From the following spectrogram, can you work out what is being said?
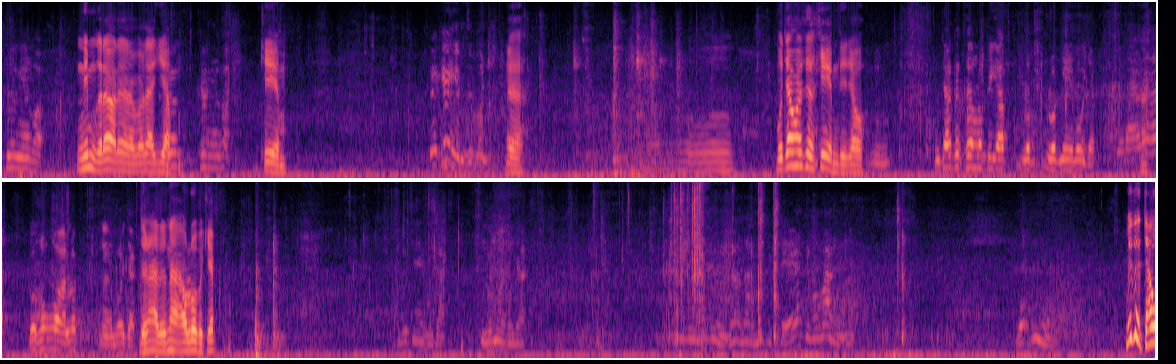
เครื่องยังก่อนนิ่มก็ได้ได้เวลาเหยียบเครื่องยังก่อนเข้มเครื่องแค่เอ็มสิบวันเออบุเจ้าก็เครื่องเข้มดิเจ้าคุณจักรเครื่องรถปิกอัพรถรถเงยบ่จักรถหกล้อรถนั่นบ่จักเดี๋ยวหน้าเดี๋ยวหน้าเอารถไปเก็บรถเงยบ่จักรถน้อยบ่จักน้ำมันสิแตกจะมาว่างอยู่นี่บ่นี่ มิแต่เจ้า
